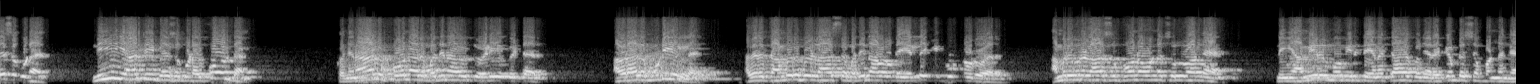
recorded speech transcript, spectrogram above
பேசக்கூடாது. நீயும் யார்கிட்டையும் பேசக்கூடாது. போன்ட்டாங்க கொஞ்ச நாள் போனாரு மதினாவை விட்டு வெளியே போயிட்டாரு. அவரால் முடியல. அதற்கு அமருபுல் ஆசை மதினாவுடைய எல்லைக்கு கூப்பிட்டு விடுவாரு. அமருபுல் ஆசு போன உடனே சொல்லுவாங்க நீங்க அமீருல் மோமின்ட்டு எனக்காக கொஞ்சம் ரெக்கமெண்டேஷன் பண்ணுங்க.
